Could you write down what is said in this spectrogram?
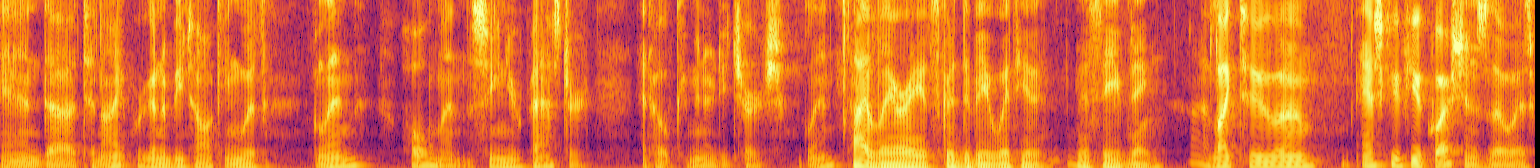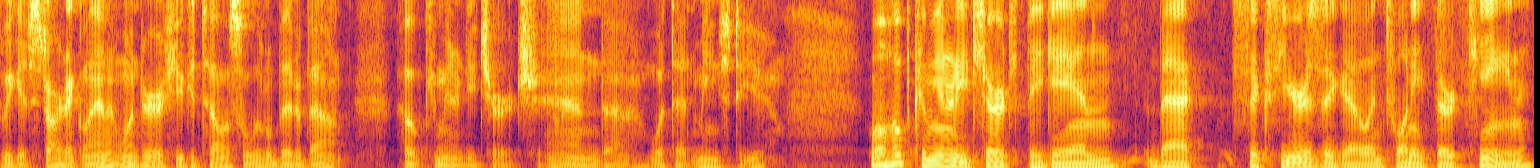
And uh, tonight we're going to be talking with Glenn Holman, senior pastor at Hope Community Church. Glenn? Hi, Larry. It's good to be with you this evening. I'd like to um, ask you a few questions, though, as we get started. Glenn, I wonder if you could tell us a little bit about Hope Community Church and uh, what that means to you. Well, Hope Community Church began back six years ago in 2013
